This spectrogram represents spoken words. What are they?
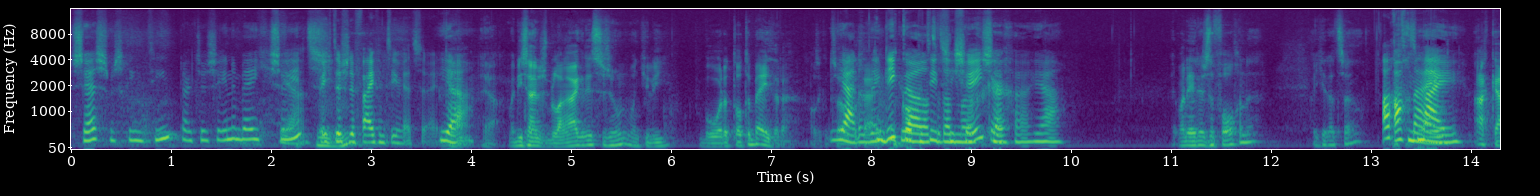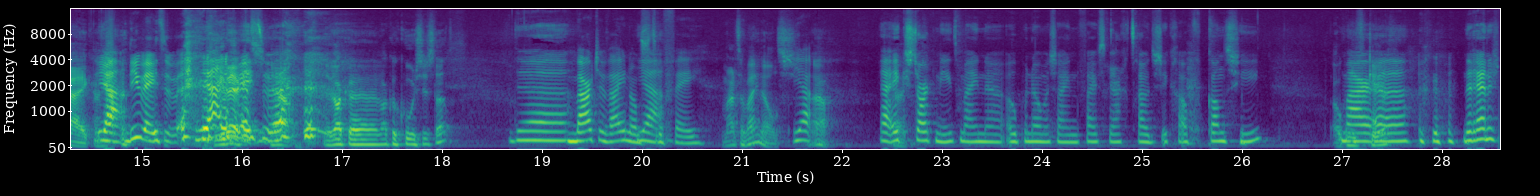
zes, misschien tien, daartussenin een beetje Ja, zoiets. een beetje tussen de vijf en tien wedstrijden. Ja, Ja, maar die zijn dus belangrijk dit seizoen, want jullie behoren tot de betere. Als ik het zo ja dat begrijp. denk Die ik wel dat we zeker. zeggen. Ja. Wanneer is de volgende? Weet je dat zo? 8, 8 mei. mei. Ah, kijk. Ja, die weten we. Ja, Direct. weten we. Ja. En welke, welke koers is dat? De, Maarten Wijnands Ja. trofee. Maarten Wijnands. Ja. Ah, ja, ik start niet. Mijn eh open oma zijn 50 jaar getrouwd, dus ik ga op vakantie. ook maar eh, de renners,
